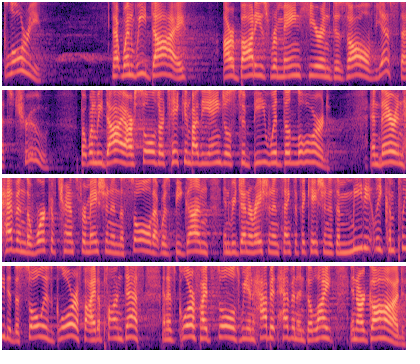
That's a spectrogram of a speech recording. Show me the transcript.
glory. That when we die, our bodies remain here and dissolve. Yes, that's true. But when we die, our souls are taken by the angels to be with the Lord. And there in heaven, the work of transformation in the soul that was begun in regeneration and sanctification is immediately completed. The soul is glorified upon death. And as glorified souls, we inhabit heaven and delight in our God.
